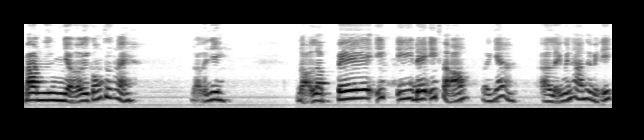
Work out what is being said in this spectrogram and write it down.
Bạn nhớ cái công thức này. Đó là gì? Đó là p x y dx phải không? Được nhá. À, lấy nguyên hàm theo biến x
